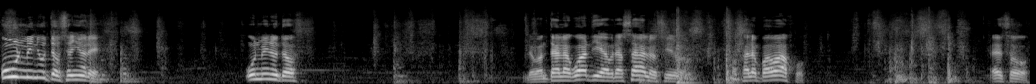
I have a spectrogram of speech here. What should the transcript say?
Un minuto, señores. Un minuto. Levantá la guardia y abrazalo, si no. Bájalo para abajo. Eso.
